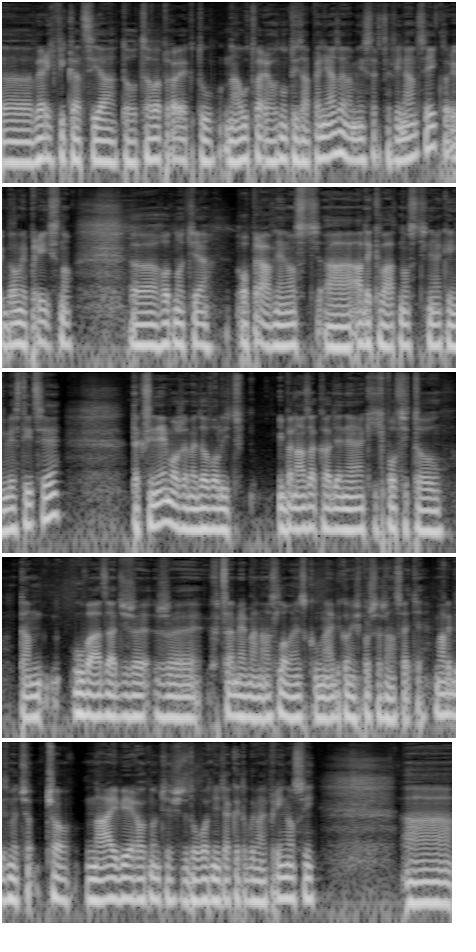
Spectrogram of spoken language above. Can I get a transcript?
uh, verifikácia toho celého projektu na útvare hodnoty za peniaze na ministerstve financí, ktorí veľmi prísno hodnotia oprávnenosť a adekvátnosť nejakej investície, tak si nemôžeme dovoliť iba na základe nejakých pocitov tam uvádzať, že, že chceme mať na Slovensku najvýkonnejší počítač na svete. Mali by sme čo, čo najvierhodnotnejšie zdôvodniť, aké to bude mať prínosy a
